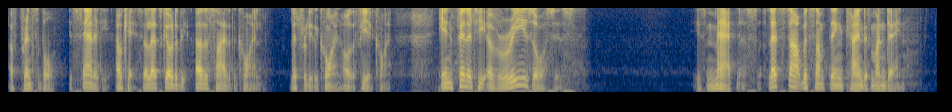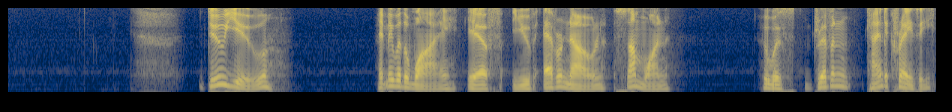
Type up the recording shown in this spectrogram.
of principle is sanity. Okay, so let's go to the other side of the coin, literally the coin or the fiat coin. Infinity of resources is madness. Let's start with something kind of mundane. Do you, hit me with a why, if you've ever known someone who was driven kind of crazy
